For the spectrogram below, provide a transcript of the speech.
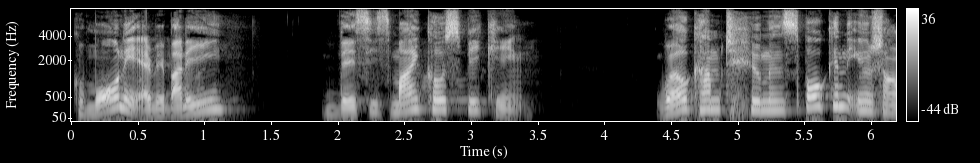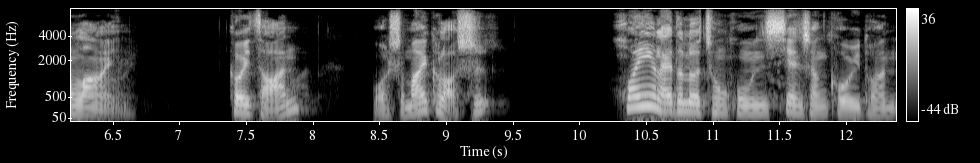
Good morning, everybody. This is Michael speaking. Welcome to Human Spoken English Online. 各位早安，我是 Michael 老师，欢迎来到乐成红线上口语团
